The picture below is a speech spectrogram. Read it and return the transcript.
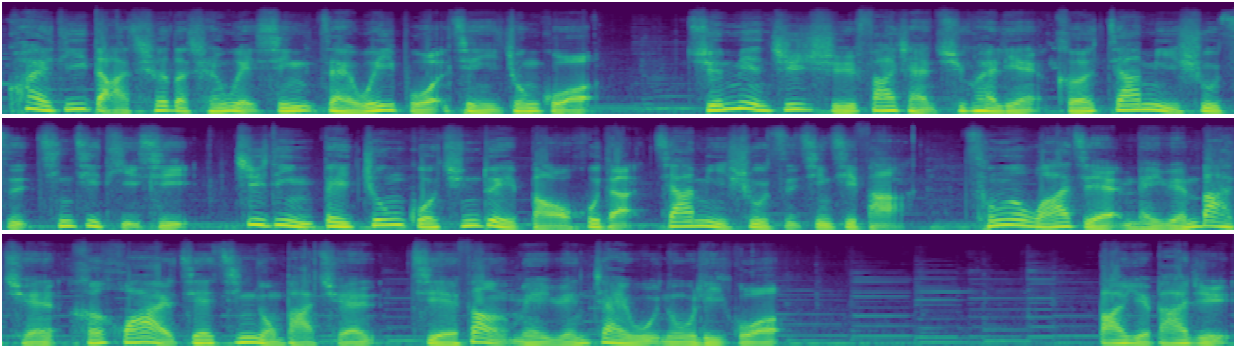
快滴打车的陈伟星在微博建议中国全面支持发展区块链和加密数字经济体系，制定被中国军队保护的加密数字经济法，从而瓦解美元霸权和华尔街金融霸权，解放美元债务奴隶国。八月八日，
